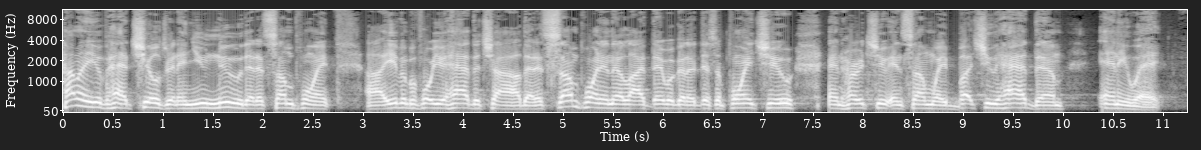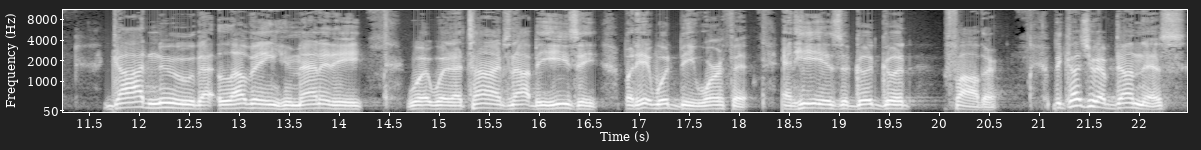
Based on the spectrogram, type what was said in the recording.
How many of you have had children and you knew that at some point, uh, even before you had the child, that at some point in their life, they were going to disappoint you and hurt you in some way, but you had them anyway. God knew that loving humanity would, would, at times not be easy, but it would be worth it. And he is a good, good father. Because you have done this,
